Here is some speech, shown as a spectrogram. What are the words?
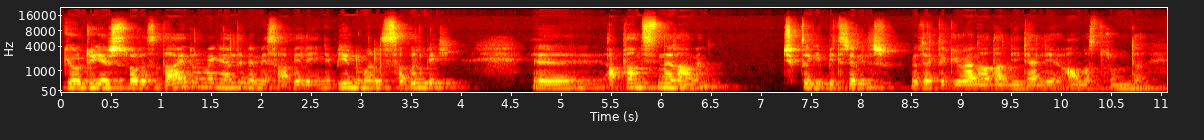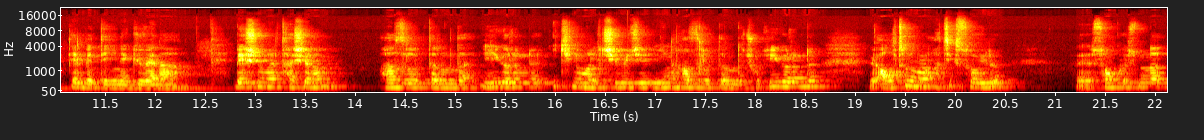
Gördüğü yarış sonrası daha iyi duruma geldi ve mesafeyle yine 1 numaralı Sabır Bey e, aprantisine rağmen çıktığı gibi bitirebilir. Özellikle Güven Ağa'dan liderliği alması durumunda. Elbette yine Güven Ağa. 5 numara Taşeron hazırlıklarında iyi göründü. 2 numaralı Çivici yine hazırlıklarında çok iyi göründü. Ve 6 numara Atik Soylu e, son koşusunda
